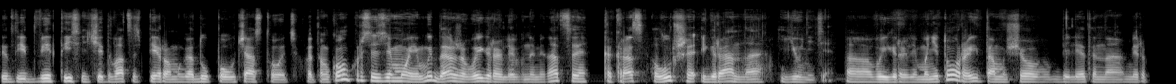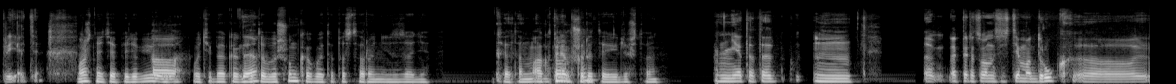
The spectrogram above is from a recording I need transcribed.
2021 году поучаствовать в этом конкурсе зимой, и мы даже выиграли в номинации как раз «Лучшая игра на Unity». Э, выиграли монитор и там еще билеты на мероприятие. Можно я тебя перебью? А, У тебя как да? будто бы шум какой-то посторонний сзади. У тебя там окно открыто или что? Нет, это операционная система друг э,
